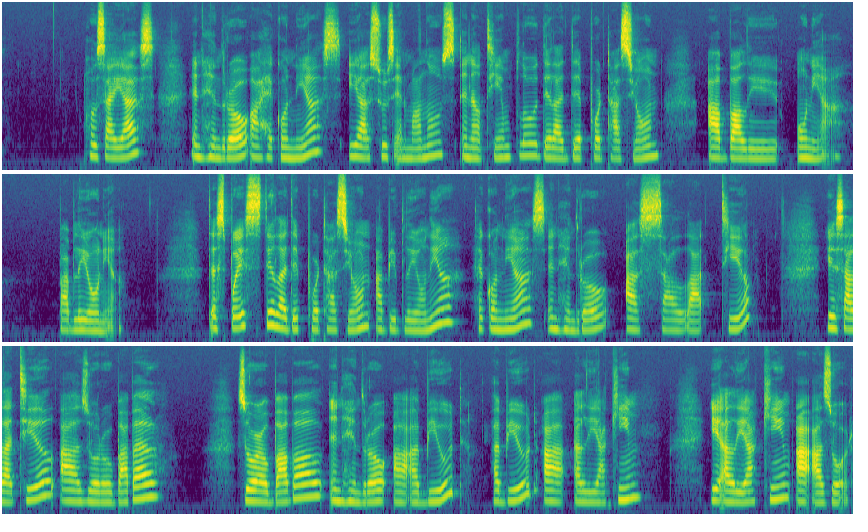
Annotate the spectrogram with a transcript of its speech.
Josaías engendró a Jeconías y a sus hermanos en el tiempo de la deportación a Babilonia. Babilonia. Después de la deportación a Babilonia, Jeconías engendró a Salatil y Salatil a Zorobabel. Zorobabel engendró a Abiud, Abiud a Eliakim y Eliakim a Azor.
